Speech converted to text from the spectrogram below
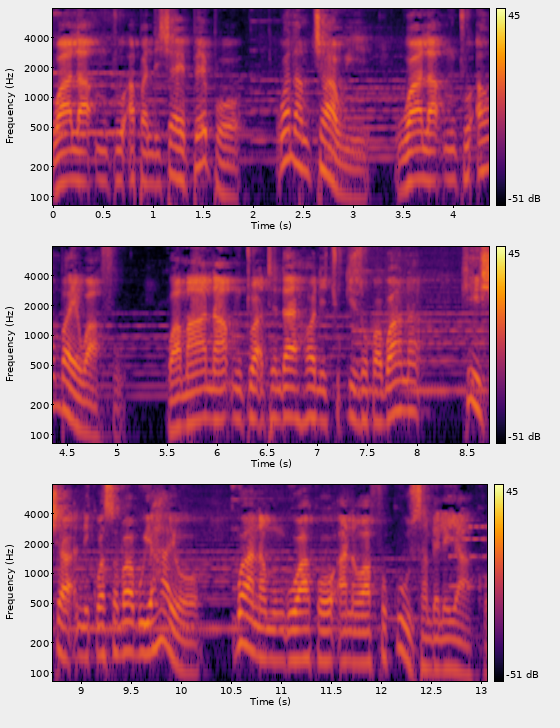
wala mtu apandishaye pepo wala mchawi wala mtu aombaye wafu. Kwa maana mtu atendaye hayo ni chukizo kwa bwana kisha ni kwa sababu ya hayo bwana mungu wako anawafukuza mbele yako.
